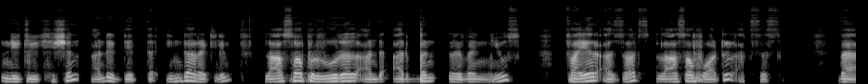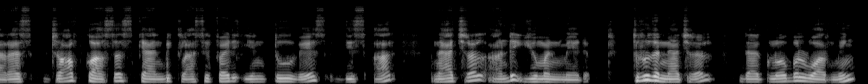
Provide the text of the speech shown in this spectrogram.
nutrition and death. Indirectly, loss of rural and urban revenues, fire hazards, loss of water access. Whereas drought causes can be classified in two ways. These are natural and human made. Through the natural, the global warming,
